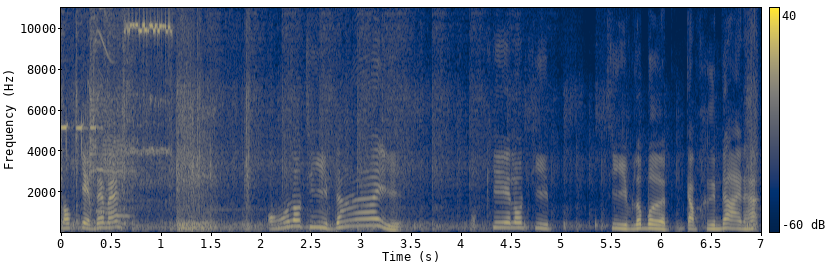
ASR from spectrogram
เราเก็บได้ไหม อ๋อเราถีบได้ โอเคเราถีบถีบระเบิดกลับคืนได้นะฮะ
